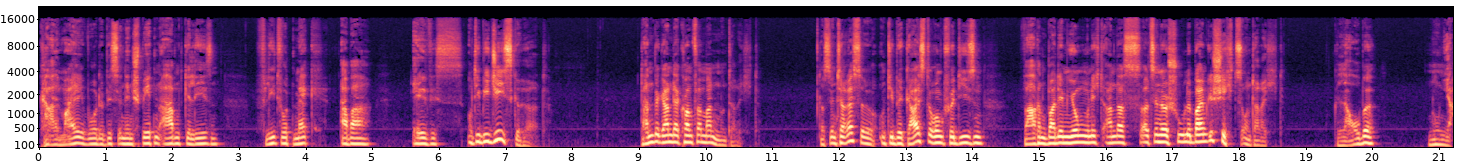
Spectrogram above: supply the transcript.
Karl May wurde bis in den späten Abend gelesen, Fleetwood Mac, aber Elvis und die Bee Gees gehört. Dann begann der Konfirmandenunterricht. Das Interesse und die Begeisterung für diesen waren bei dem Jungen nicht anders als in der Schule beim Geschichtsunterricht. Glaube? Nun ja.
